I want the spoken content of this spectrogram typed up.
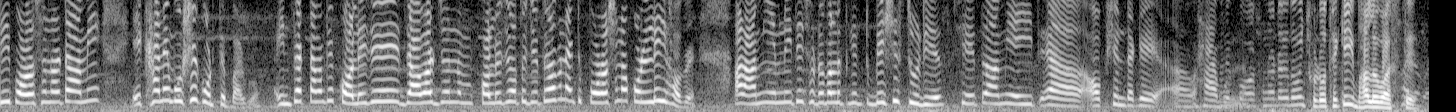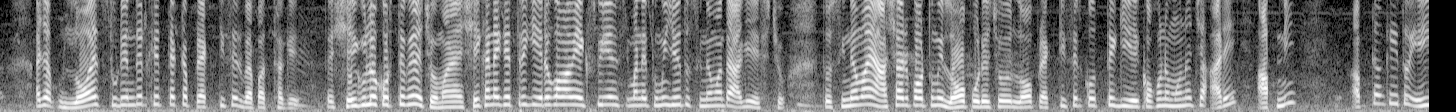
যেই পড়াশোনাটা আমি এখানে বসে করতে পারব। ইনফ্যাক্ট আমাকে কলেজে যাওয়ার জন্য কলেজে অত যেতে হবে না একটু পড়াশোনা করলেই হবে। আর আমি এমনিতেই ছোটোবেলা থেকে একটু বেশি স্টুডিয়াস সেহেতু আমি এই অপশনটাকে হ্যাঁ মানে পড়াশোনাটাকে তুমি ছোটো থেকেই ভালোবাসতে। আচ্ছা ল স্টুডেন্টদের ক্ষেত্রে একটা প্র্যাকটিসের ব্যাপার থাকে। তো সেইগুলো করতে পেরেছ? মানে সেখানে ক্ষেত্রে কি এরকম আমি এক্সপিরিয়েন্স মানে তুমি যেহেতু সিনেমাতে আগে এসছো তো সিনেমায় আসার পর তুমি ল পড়েছো ল প্র্যাকটিসের করতে গিয়ে কখনো মনে হচ্ছে আরে আপনি আপনাকে তো এই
